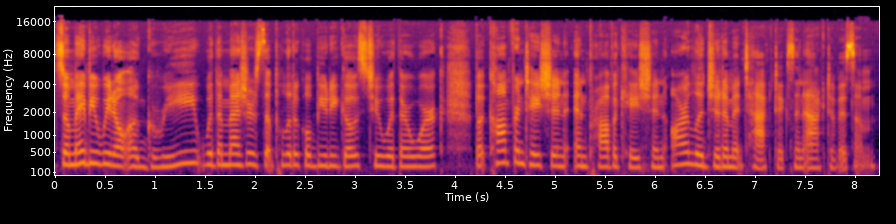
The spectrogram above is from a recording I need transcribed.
So maybe we don't agree with the measures that political beauty goes to with their work, but confrontation and provocation are legitimate tactics in activism.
